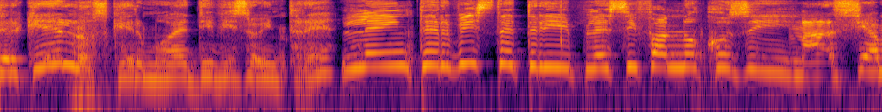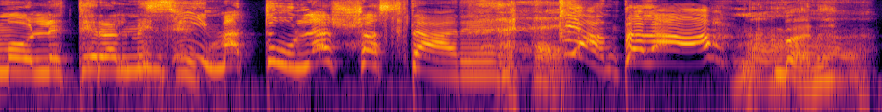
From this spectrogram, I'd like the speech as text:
Perché lo schermo è diviso in tre? Le interviste triple si fanno così. Ma siamo letteralmente... Sì, ma tu lascia stare. Piantala! Bene.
